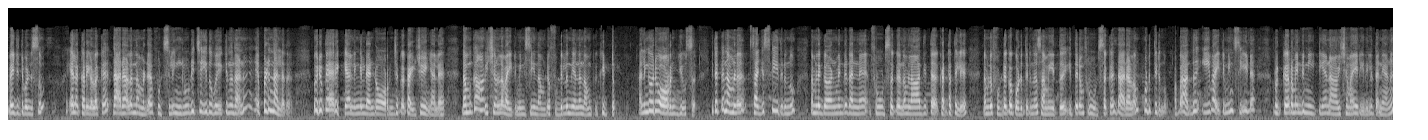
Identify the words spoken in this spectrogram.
വെജിറ്റബിൾസും ഇലക്കറികളൊക്കെ ധാരാളം നമ്മുടെ ഫുഡ്സിൽ ഇൻക്ലൂഡ് ചെയ്ത് ഉപയോഗിക്കുന്നതാണ് എപ്പോഴും നല്ലത്. ഒരു പേരയ്ക്ക അല്ലെങ്കിൽ രണ്ട് ഓറഞ്ചൊക്കെ കഴിച്ചു കഴിഞ്ഞാൽ നമുക്ക് ആവശ്യമുള്ള വൈറ്റമിൻ സി നമ്മുടെ ഫുഡിൽ നിന്ന് തന്നെ നമുക്ക് കിട്ടും. അല്ലെങ്കിൽ ഒരു ഓറഞ്ച് ജ്യൂസ് ഇതൊക്കെ നമ്മൾ സജസ്റ്റ് ചെയ്തിരുന്നു. നമ്മൾ ഗവൺമെന്റ് തന്നെ ഫ്രൂട്ട്സൊക്കെ നമ്മൾ ആദ്യത്തെ ഘട്ടത്തിൽ നമ്മൾ ഫുഡൊക്കെ കൊടുത്തിരുന്ന സമയത്ത് ഇത്തരം ഫ്രൂട്ട്സൊക്കെ ധാരാളം കൊടുത്തിരുന്നു. അപ്പോൾ അത് ഈ വൈറ്റമിൻ സിയുടെ റിക്വയർമെന്റ് മീറ്റ് ചെയ്യാൻ ആവശ്യമായ രീതിയിൽ തന്നെയാണ്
